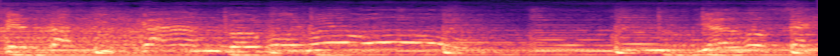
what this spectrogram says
Si estás buscando algo nuevo y algo se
